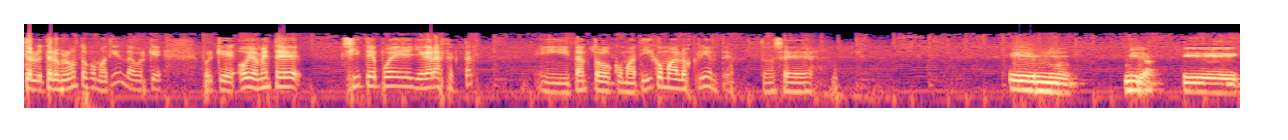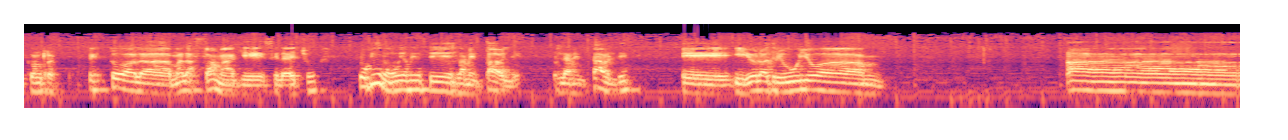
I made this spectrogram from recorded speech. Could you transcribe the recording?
te lo, te lo pregunto como tienda, porque, porque obviamente sí te puede llegar a afectar y tanto como a ti como a los clientes. Entonces, Eh, mira, eh, con respecto a la mala fama que se le ha hecho, opino, obviamente es lamentable, es lamentable, eh, y yo lo atribuyo a, a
